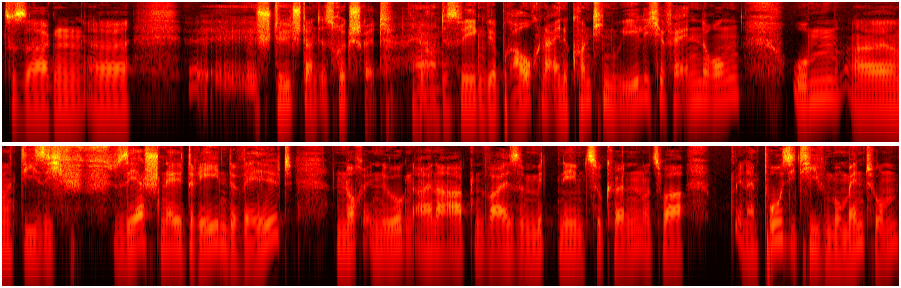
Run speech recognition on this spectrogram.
zu sagen, äh, Stillstand ist Rückschritt. Ja, Und deswegen, wir brauchen eine kontinuierliche Veränderung, um äh, die sich sehr schnell drehende Welt noch in irgendeiner Art und Weise mitnehmen zu können. Und zwar in einem positiven Momentum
